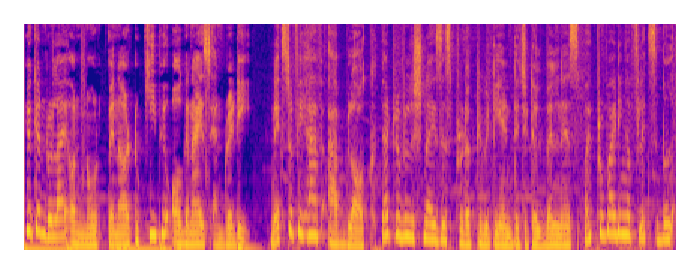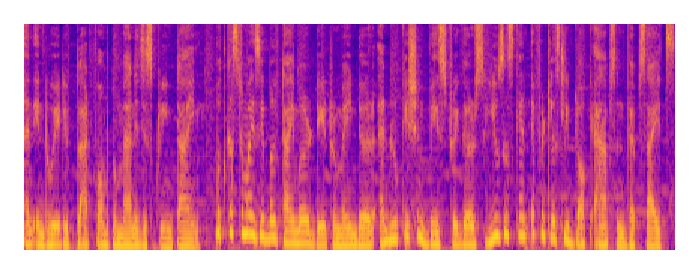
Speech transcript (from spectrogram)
you can rely on NotePinR to keep you organized and ready. Next up we have AppBlock that revolutionizes productivity and digital wellness by providing a flexible and intuitive platform to manage screen time. With customizable timer, date reminder, and location-based triggers, users can effortlessly block apps and websites,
